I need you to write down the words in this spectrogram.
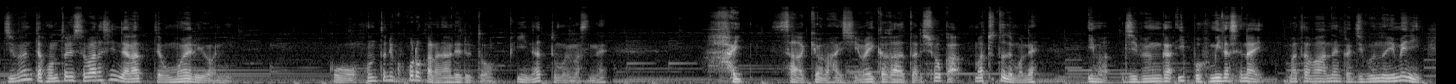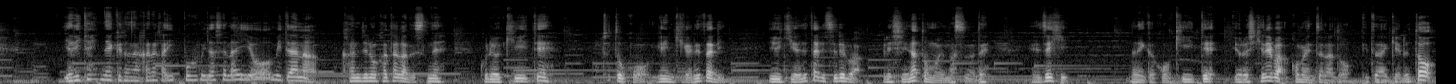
自分って本当に素晴らしいんだなって思えるようにこう本当に心からなれるといいなって思いますね。はい。さあ今日の配信はいかがだったでしょうか。まあちょっとでもね今自分が一歩踏み出せない。または何か自分の夢にやりたいんだけどなかなか一歩踏み出せないよみたいな感じの方がですねこれを聞いてちょっとこう元気が出たり勇気が出たりすれば嬉しいなと思いますので、えー、ぜひ何かこう聞いてよろしければコメントなどいただけると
